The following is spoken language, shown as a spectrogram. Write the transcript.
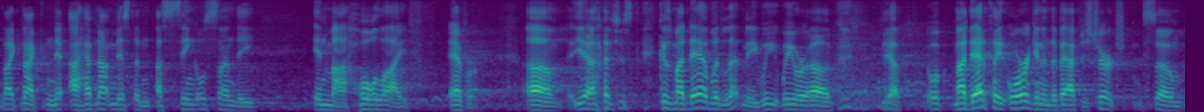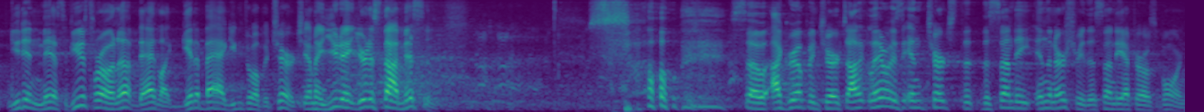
like, like I have not missed a, a single Sunday in my whole life ever. Um, yeah, just because my dad wouldn't let me. We, we were, uh, yeah. Well, my dad played organ in the Baptist church, so you didn't miss. If you're throwing up, Dad, like get a bag. You can throw up at church. I mean, you didn't, you're just not missing. So, so I grew up in church. I literally was in church the, the Sunday in the nursery the Sunday after I was born.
